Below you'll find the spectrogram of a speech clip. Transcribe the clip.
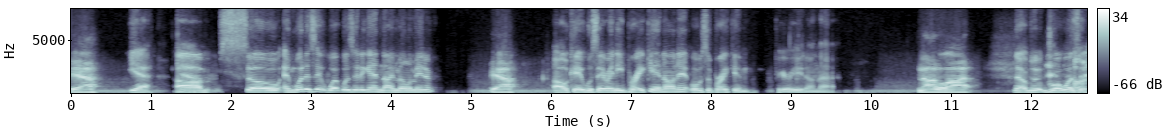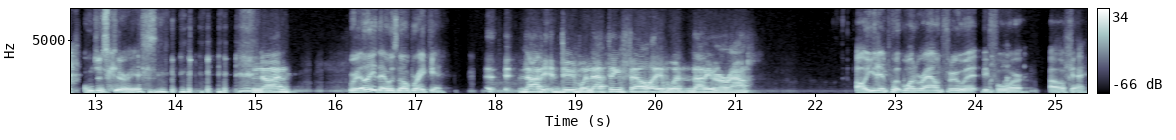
Yeah. Yeah. yeah. Um. So, and what is it? What was it again? Nine millimeter. Yeah. Oh, okay. Was there any break in on it? What was the break in period on that? Not a lot. No. What was it? I'm just curious. None. Really? There was no break in. Not, dude. When that thing fell, it was not even around. Oh, you didn't put one round through it before. Oh, okay.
